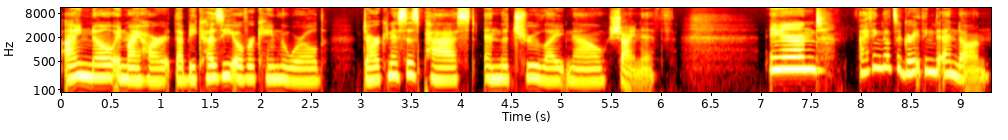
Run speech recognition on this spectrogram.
I know in my heart that because he overcame the world, Darkness is past, and the true light now shineth. And I think that's a great thing to end on.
